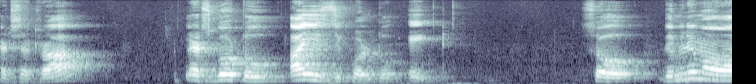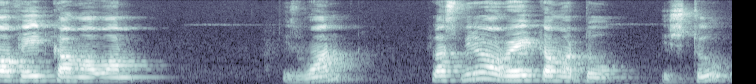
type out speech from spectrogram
etc. Let's go to i is equal to 8. So the minimum of 8 comma 1 is 1 plus minimum of 8 comma 2 is 2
